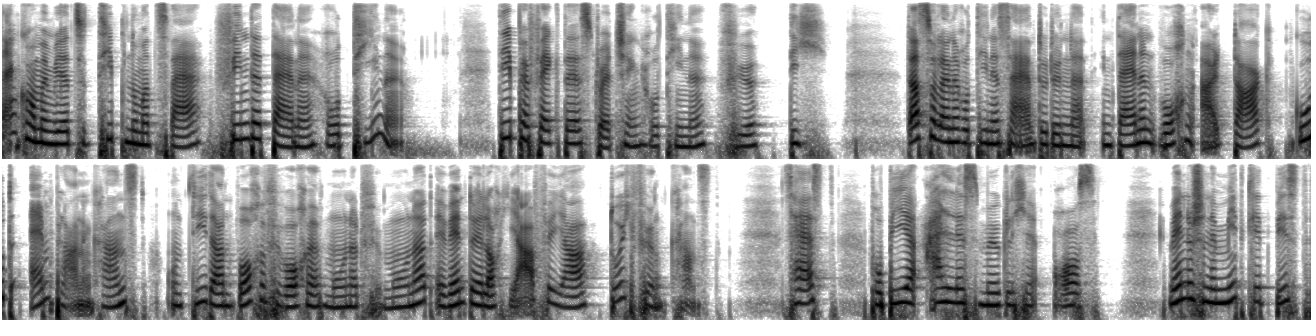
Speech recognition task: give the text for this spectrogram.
Dann kommen wir zu Tipp Nummer zwei. Finde deine Routine. Die perfekte Stretching-Routine für dich. Das soll eine Routine sein, die du in deinen Wochenalltag gut einplanen kannst und die dann Woche für Woche, Monat für Monat, eventuell auch Jahr für Jahr durchführen kannst. Das heißt, probier alles Mögliche aus. Wenn du schon ein Mitglied bist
